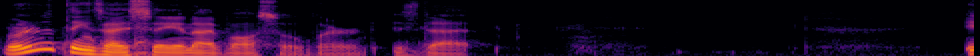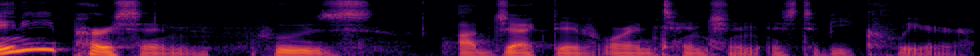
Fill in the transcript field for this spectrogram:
One of the things I say, and I've also learned, is that any person whose objective or intention is to be clear,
